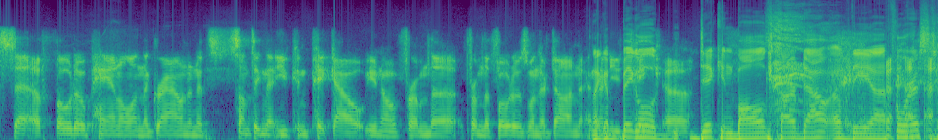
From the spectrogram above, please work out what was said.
set a photo panel on the ground, and it's something that you can pick out, you know, from the from the photos when they're done. And like a big take, old uh, dick and balls carved out of the uh, forest.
